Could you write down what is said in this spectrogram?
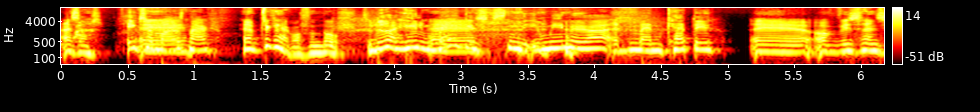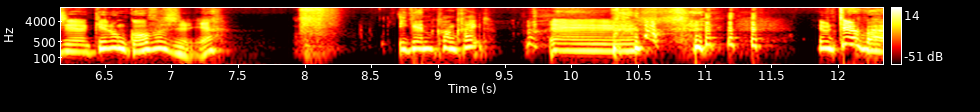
Altså, Ikke så meget snak. Jamen, det kan jeg godt finde på. Det lyder helt Øh. magisk sådan, i mine ører, at man kan det. Øh, og hvis han siger, giv du en guffer, så siger jeg, ja. Igen konkret. Øh, jamen, det er bare,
